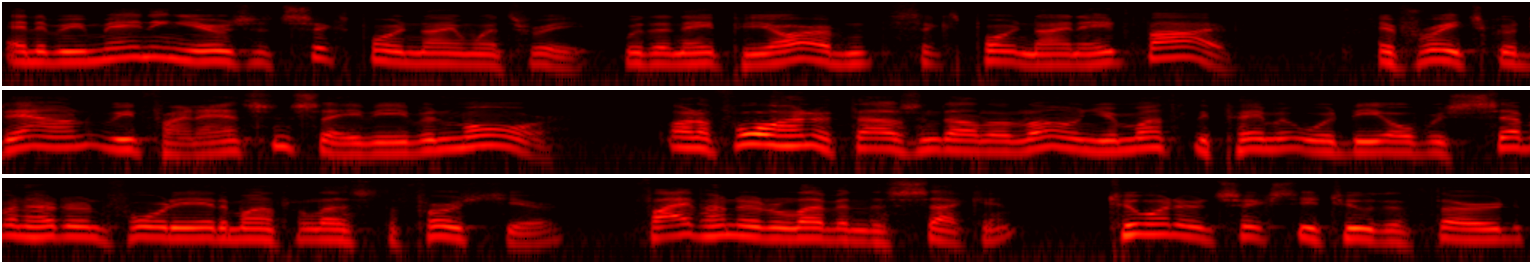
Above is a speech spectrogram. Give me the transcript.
and the remaining years at 6.913 with an APR of 6.985. If rates go down, refinance and save even more. On a $400,000 loan, your monthly payment would be over 748 a month less the first year, 511 the second, 262 the third,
